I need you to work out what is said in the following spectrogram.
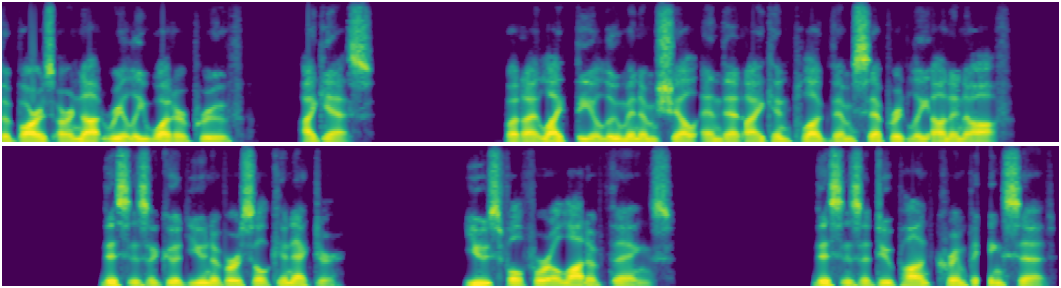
The bars are not really waterproof, I guess. But I like the aluminum shell and that I can plug them separately on and off. This is a good universal connector. Useful for a lot of things. This is a DuPont crimping set.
